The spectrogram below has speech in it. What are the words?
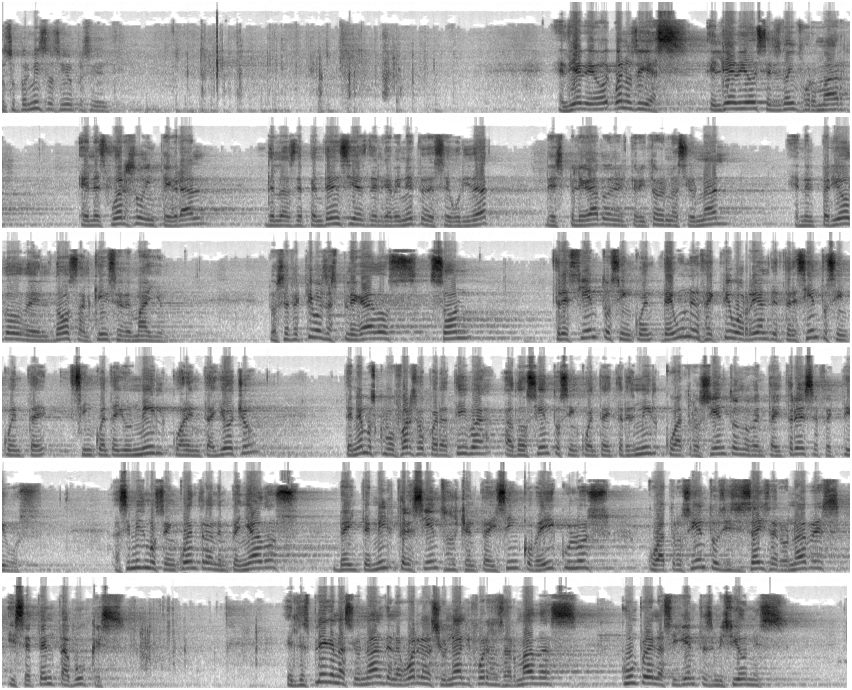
Con su permiso, señor presidente. El día de hoy, buenos días. El día de hoy se les va a informar el esfuerzo integral de las dependencias del Gabinete de Seguridad desplegado en el territorio nacional en el periodo del 2 al 15 de mayo. Los efectivos desplegados son 350, de un efectivo real de 351.048, tenemos como fuerza operativa a 253.493 efectivos. Asimismo, se encuentran empeñados 20.385 vehículos, 416 aeronaves y 70 buques. El despliegue nacional de la Guardia Nacional y Fuerzas Armadas cumple las siguientes misiones.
